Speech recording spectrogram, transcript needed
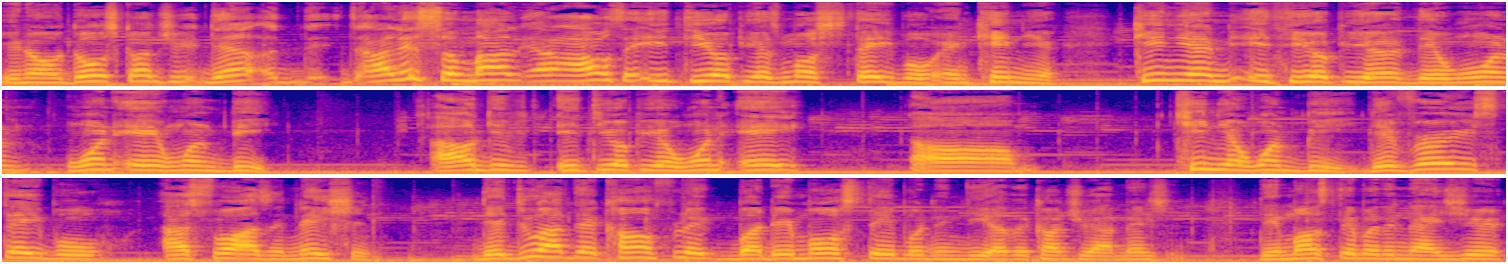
You know those countries. At least Somalia. I would say Ethiopia is more stable, and Kenya. Kenya and Ethiopia, they're one one A and one B. I'll give Ethiopia one A. Um, Kenya 1B. They're very stable as far as a nation. They do have their conflict, but they're more stable than the other country I mentioned. They're more stable than Nigeria.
